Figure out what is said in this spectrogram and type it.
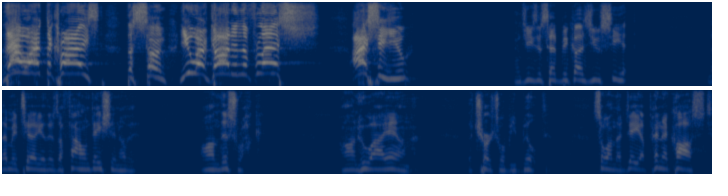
Thou art the Christ, the Son. You are God in the flesh. I see you. And Jesus said, Because you see it, let me tell you, there's a foundation of it on this rock on who I am, the church will be built. So on the day of Pentecost,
